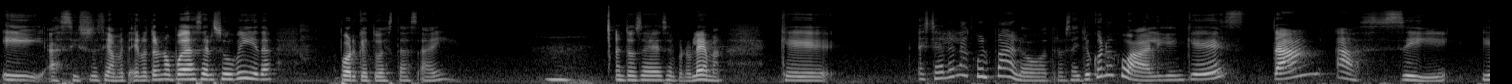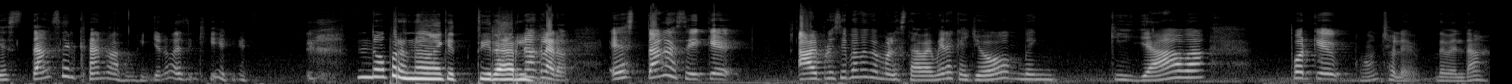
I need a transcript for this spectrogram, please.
Y así sucesivamente. El otro no puede hacer su vida porque tú estás ahí. Entonces es el problema. Que echarle la culpa al otro. O sea, yo conozco a alguien que es tan así y es tan cercano a mí. Yo no voy a decir quién es. No, pero no hay que tirarle. No, claro. Es tan así que al principio a mí me molestaba. Y mira que yo me enquillaba porque, conchale, de verdad.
